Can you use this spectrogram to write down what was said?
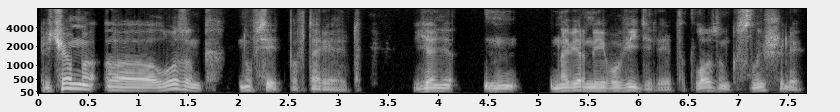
Причем э, лозунг, ну, все это повторяют. Я, наверное, его видели, этот лозунг, слышали,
